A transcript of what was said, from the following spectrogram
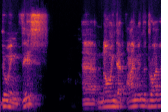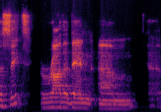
doing this, uh, knowing that I'm in the driver's seat, rather than um, uh,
